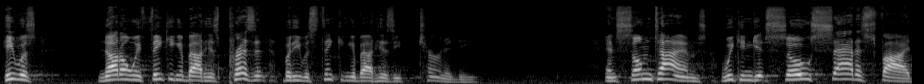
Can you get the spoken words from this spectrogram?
He was not only thinking about his present, but he was thinking about his eternity. And sometimes we can get so satisfied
